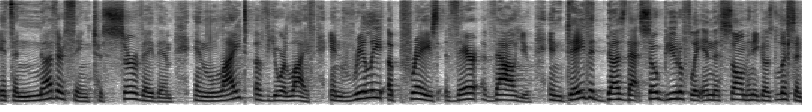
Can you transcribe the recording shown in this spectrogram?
It's another thing to survey them in light of your life and really appraise their value. And David does that so beautifully in this psalm. And he goes, Listen,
